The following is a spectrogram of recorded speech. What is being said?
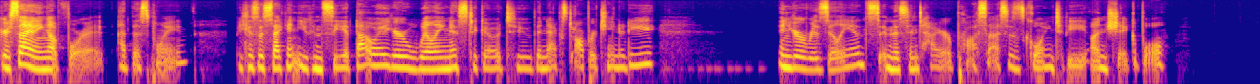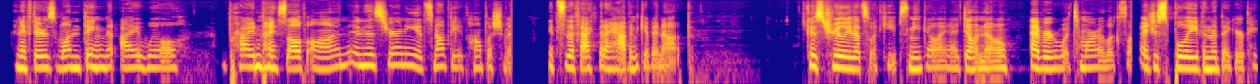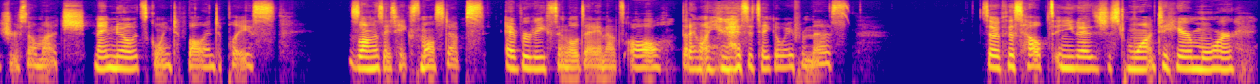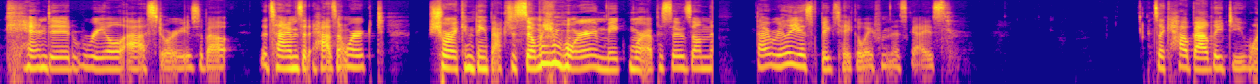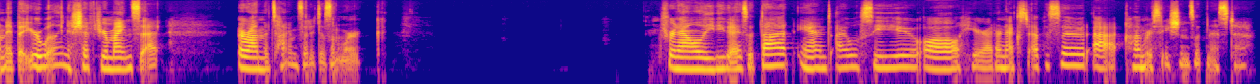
You're signing up for it at this point because the second you can see it that way, your willingness to go to the next opportunity and your resilience in this entire process is going to be unshakable. And if there's one thing that I will pride myself on in this journey, it's not the accomplishment, it's the fact that I haven't given up. Because truly, that's what keeps me going. I don't know ever what tomorrow looks like. I just believe in the bigger picture so much, and I know it's going to fall into place as long as I take small steps every single day. And that's all that I want you guys to take away from this. So if this helped and you guys just want to hear more candid, real ass stories about the times that it hasn't worked, sure I can think back to so many more and make more episodes on that. That really is the big takeaway from this, guys. It's like how badly do you want it that you're willing to shift your mindset around the times that it doesn't work. For now, I'll leave you guys with that, and I will see you all here at our next episode at Conversations with Nistha.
